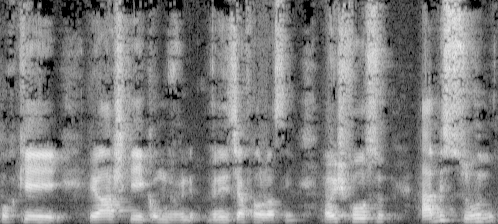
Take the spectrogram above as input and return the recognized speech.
porque eu acho que, como o Vin- Vinícius já falou assim, é um esforço absurdo.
